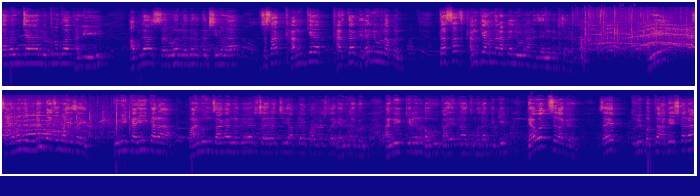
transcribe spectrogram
साहेबांच्या नेतृत्वाखाली आपल्या सर्व नगर दक्षिणेला जसा खामक्या खासदार दिला निवडून आपण तसाच खामक्या आमदार आपल्याला निवडून आणायचा आहे नगर शहराला आणि साहेबांना विनंती असेल माझे साहेब तुम्ही काही करा. भांडून जागा नगर शहराची आपल्या काँग्रेसला घ्यावी लागेल. आणि किरण भाऊ काळेंना तुम्हाला तिकीट द्यावंच लागेल. साहेब तुम्ही फक्त आदेश करा.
